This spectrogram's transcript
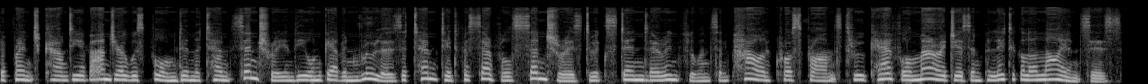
The French county of Anjou was formed in the 10th century and the Angevin rulers attempted for several centuries to extend their influence and power across France through careful marriages and political alliances.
